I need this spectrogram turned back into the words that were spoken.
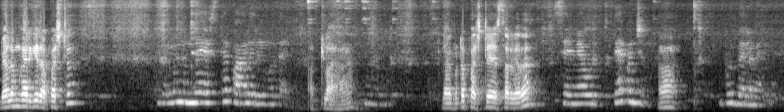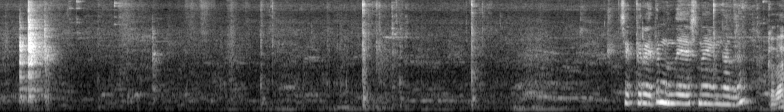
బెల్లం కరిగిరా ఫస్ట్? బెల్లం ముందే వేస్తే పాలు విరిగిపోతాయి. అట్లా. లేకుంటే ఫస్ట్ వేస్తారు కదా? సేమియా ఉడికితే కొంచెం. ఇప్పుడు బెల్లం చక్కెర అయితే ముందే వేసినా ఏం కదా. కదా?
